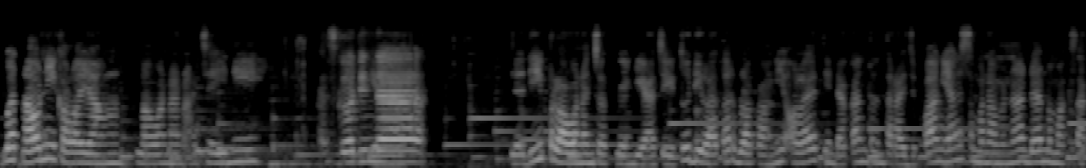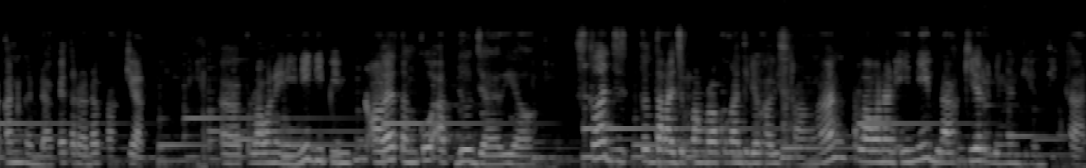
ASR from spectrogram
gue tahu nih kalau yang perlawanan Aceh ini. Let's go Dinda. Ya. Jadi perlawanan Cokpilen di Aceh itu dilatar belakangi oleh tindakan tentara Jepang yang semena-mena dan memaksakan kehendaknya terhadap rakyat. Uh, perlawanan ini dipimpin oleh Tengku Abdul Jalil. Setelah tentara Jepang melakukan tiga kali serangan, perlawanan ini berakhir dengan dihentikan.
